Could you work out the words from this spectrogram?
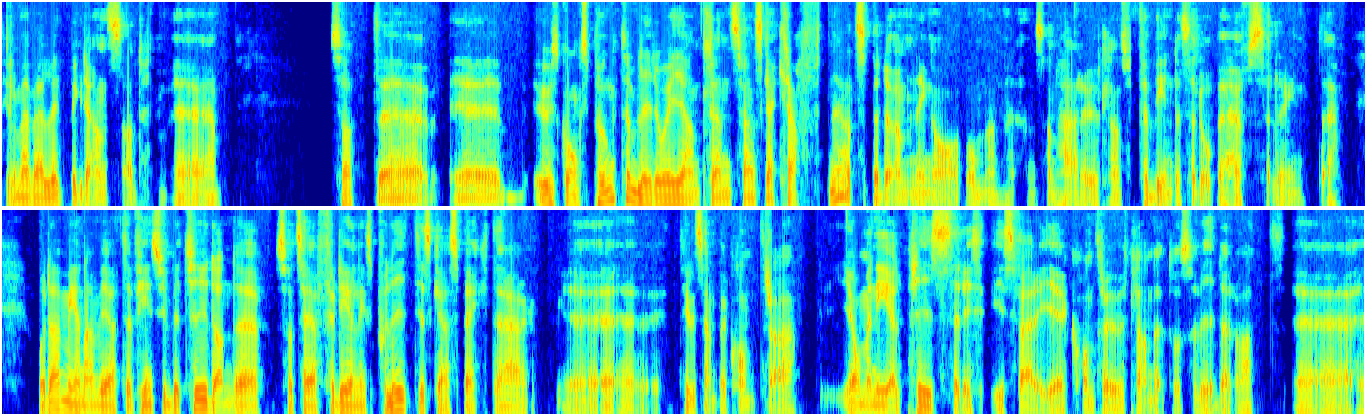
Till och med väldigt begränsad. Så att utgångspunkten blir då egentligen Svenska kraftnäts bedömning av om en, en sån här utlandsförbindelse då behövs eller inte. Och där menar vi att det finns ju betydande så att säga, fördelningspolitiska aspekter här, eh, till exempel kontra ja, men elpriser i, i, Sverige kontra utlandet och så vidare. Och att eh,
